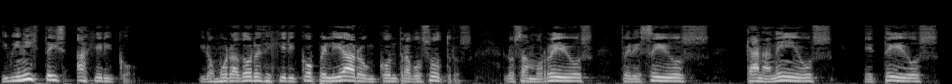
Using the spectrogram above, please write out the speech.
y vinisteis a Jericó, y los moradores de Jericó pelearon contra vosotros, los amorreos, fereceos, cananeos, eteos,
